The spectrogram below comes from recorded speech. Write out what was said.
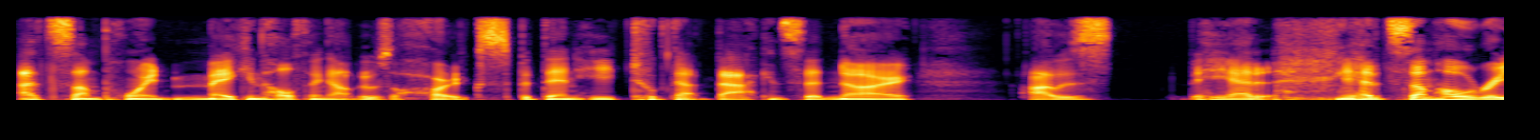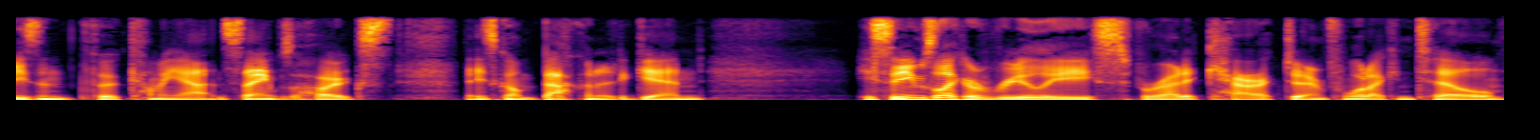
at some point making the whole thing up. It was a hoax, but then he took that back and said, "No, I was." He had he had some whole reason for coming out and saying it was a hoax. Then he's gone back on it again. He seems like a really sporadic character, and from what I can tell,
